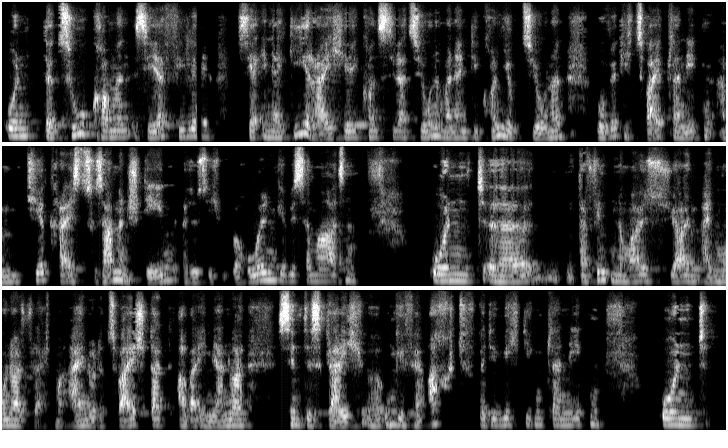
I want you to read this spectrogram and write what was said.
Und dazu kommen sehr viele sehr energiereiche Konstellationen, man nennt die Konjunktionen, wo wirklich zwei Planeten am Tierkreis zusammenstehen, also sich überholen gewissermaßen. Und äh, da finden normalerweise ja in einem Monat vielleicht mal ein oder zwei statt, aber im Januar sind es gleich äh, ungefähr acht bei den wichtigen Planeten. Und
